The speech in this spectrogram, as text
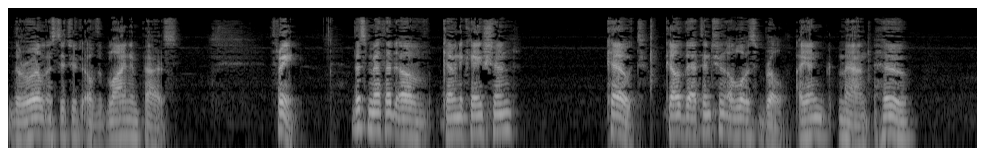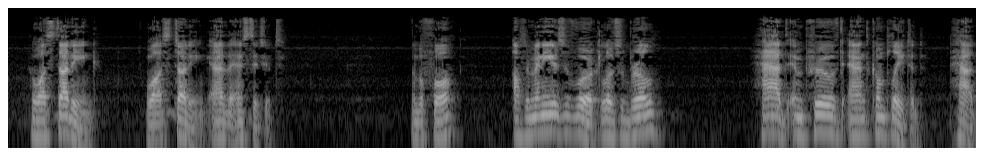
The Royal Institute of the Blind in Paris. 3 this method of communication code caught the attention of Louis Braille, a young man who, who was studying, was studying at the institute. Number four, after many years of work, Louis Braille had improved and completed, had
